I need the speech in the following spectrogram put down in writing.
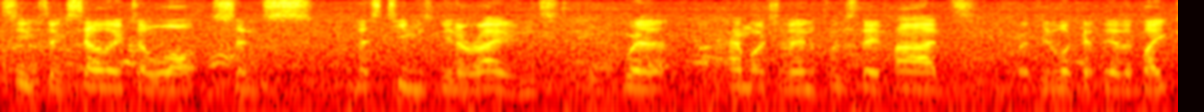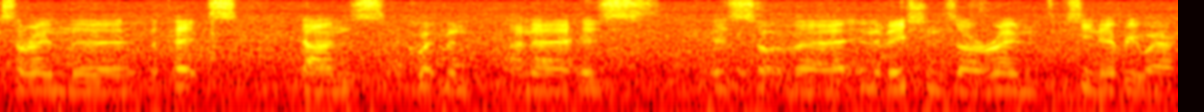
seems to accelerate a lot since this team's been around. Where how much of an influence they've had. If you look at the other bikes around the, the pits, Dan's equipment and uh, his his sort of uh, innovations are around to be seen everywhere.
